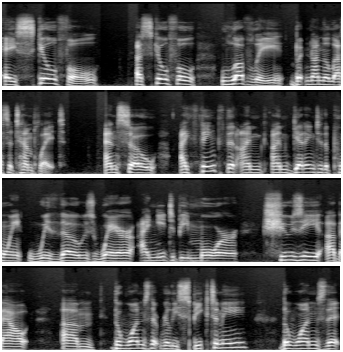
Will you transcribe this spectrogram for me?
a skillful, a skillful, lovely, but nonetheless a template. And so I think that I'm I'm getting to the point with those where I need to be more choosy about um, the ones that really speak to me the ones that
